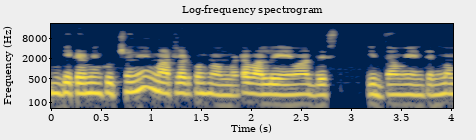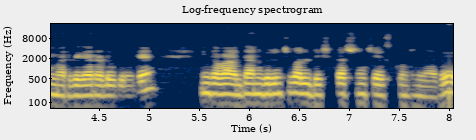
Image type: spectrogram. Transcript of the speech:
ఇంక ఇక్కడ మేము కూర్చొని మాట్లాడుకుంటున్నాం అనమాట వాళ్ళు ఏం అడ్రస్ ఇద్దాం ఏంటని మా మరిది గారు అడుగుతుంటే ఇంకా దాని గురించి వాళ్ళు డిస్కషన్ చేసుకుంటున్నారు.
